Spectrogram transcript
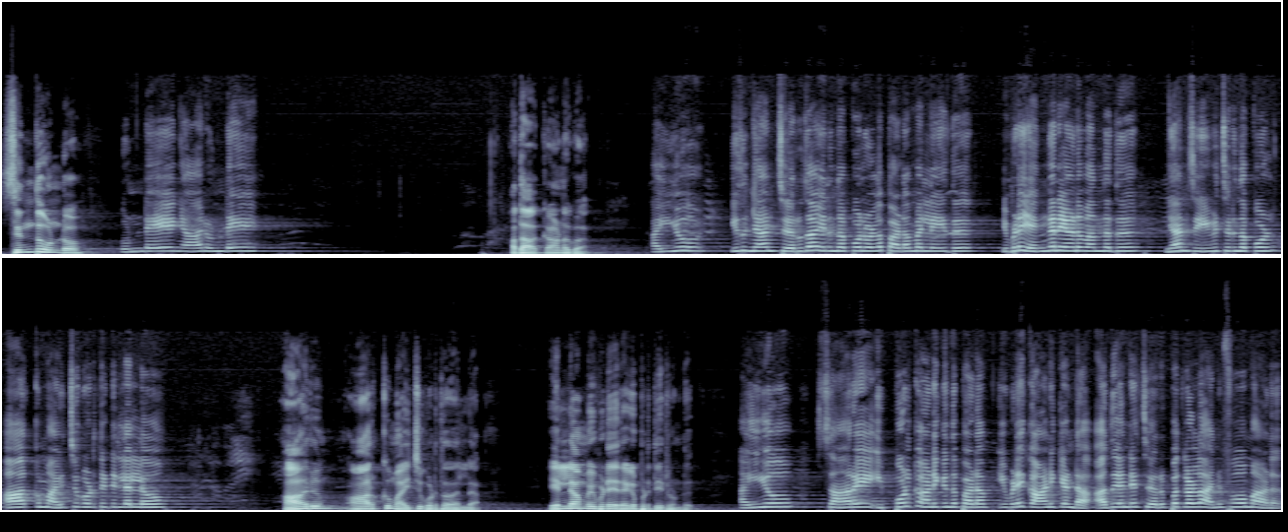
സിന്ധു ഉണ്ടോ? ഉണ്ടേ ഞാനുണ്ടേ. അതാ കാണുക. അയ്യോ ഇത് ഞാൻ ചെറുതായിരുന്നപ്പോഴുള്ള പടമല്ലേ ഇത്? ഇവിടെ എങ്ങനെയാണ് വന്നത്? ഞാൻ ജീവിച്ചിരുന്നപ്പോൾ ആർക്കും അയച്ചു കൊടുത്തിട്ടില്ലല്ലോ. ആരും ആർക്കും അയച്ചു കൊടുത്തതല്ല. എല്ലാം ഇവിടെ രേഖപ്പെടുത്തിയിട്ടുണ്ട്. അയ്യോ സാറേ ഇപ്പോൾ കാണിക്കുന്ന പടം ഇവിടെ കാണിക്കണ്ട. അത് എന്റെ ചെറുപ്പത്തിലുള്ള അനുഭവമാണ്.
